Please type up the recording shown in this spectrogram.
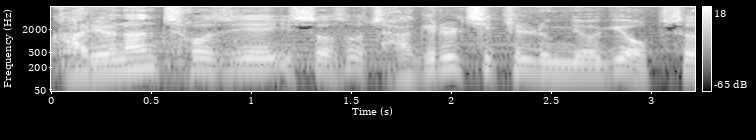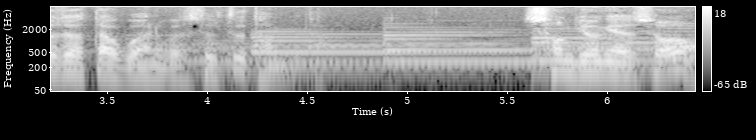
가련한 처지에 있어서 자기를 지킬 능력이 없어졌다고 하는 것을 뜻합니다. 성경에서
